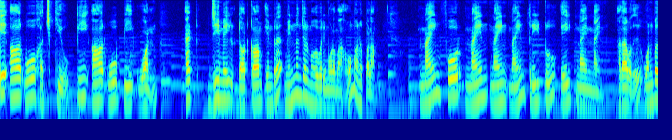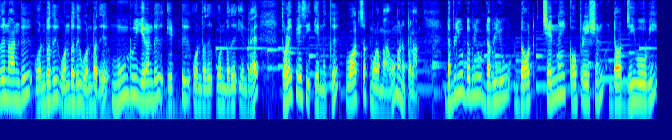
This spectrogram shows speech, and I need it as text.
AROHQ PROB one at Gmail dot com என்ற மின்னஞ்சல் முகவரி மூலமாகவும் அனுப்பலாம். Nine four nine nine nine three two eight nine nine அதாவது ஒன்பது நான்கு ஒன்பது ஒன்பது ஒன்பது மூன்று இரண்டு எட்டு ஒன்பது ஒன்பது என்ற தொலைபேசி எண்ணுக்கு வாட்ஸ்அப் மூலமாகவும் அனுப்பலாம். W W dot Chennai corporation dot GOV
